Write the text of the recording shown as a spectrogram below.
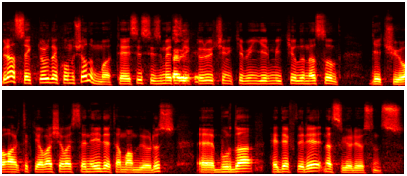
Biraz sektörü de konuşalım mı? Tesis hizmet Tabii ki. sektörü için 2022 yılı nasıl geçiyor? Artık yavaş yavaş seneyi de tamamlıyoruz. Burada hedefleri nasıl görüyorsunuz?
